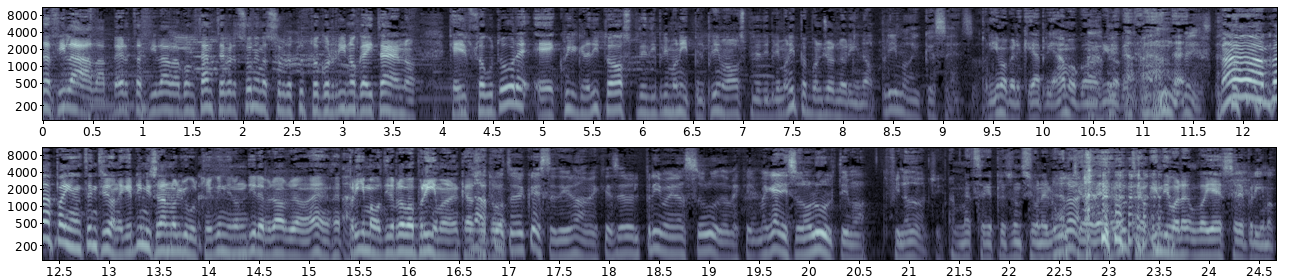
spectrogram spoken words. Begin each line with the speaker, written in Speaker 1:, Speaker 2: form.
Speaker 1: Berta Filava, Berta Filava con tante persone, ma soprattutto con Rino Gaetano, che è il suo autore e qui il gradito ospite di Primo Nip, il primo ospite di Primo Nip. Buongiorno Rino.
Speaker 2: Primo in che senso?
Speaker 1: Primo perché apriamo con
Speaker 2: Ah,
Speaker 1: Rino
Speaker 2: per-
Speaker 1: Gaetano.
Speaker 2: ah,
Speaker 1: ma, ma poi attenzione che i primi saranno gli ultimi, quindi non dire proprio eh, primo, vuol dire proprio primo nel caso
Speaker 2: No,
Speaker 1: tuo.
Speaker 2: appunto per questo dico no, perché ero il primo in assoluto, perché magari sono l'ultimo fino ad oggi.
Speaker 1: Ammazza che presunzione, l'ultimo,
Speaker 2: Allora-
Speaker 1: eh, l'ultimo, quindi vuoi, essere primo.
